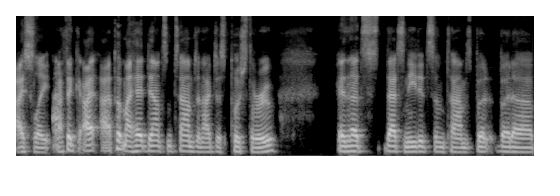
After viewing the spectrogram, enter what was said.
isolate. I think I, I put my head down sometimes and I just push through. And that's that's needed sometimes. But but uh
